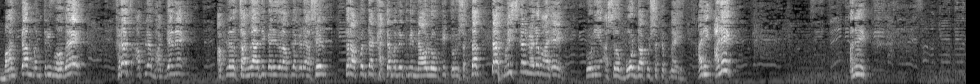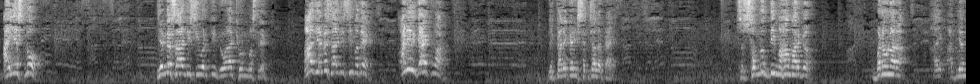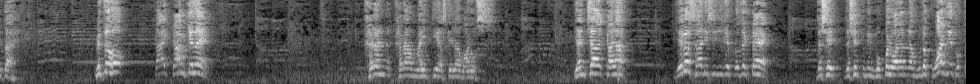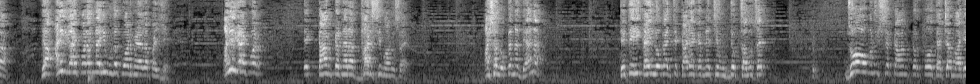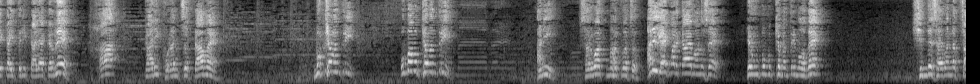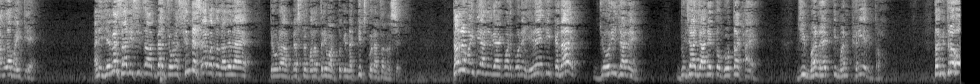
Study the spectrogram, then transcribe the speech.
बांधकाम मंत्री महोदय खरंच आपल्या भाग्याने आपल्याला चांगला अधिकारी जर आपल्याकडे असेल तर आपण त्या खात्यामध्ये तुम्ही नाव लौकिक करू शकतात. त्यात म्हैसकर मॅडम आहे. कोणी असं बोट दाखवू शकत नाही. आणि अनेक अनेक आय एस लोक एमएसआरडीसी वरती डोळा ठेवून बसलेत. आज एमएसआरडीसी मध्ये अनिल गायकवाड जे कार्यकारी संचालक आहे. जो समृद्धी महामार्ग बनवणारा हा एक अभियंता आहे. मित्र हो काय काम केलंय? खडण खडा माहिती असलेला माणूस. यांच्या काळात एमएसआरडीसीचे जे प्रोजेक्ट आहे जसे जसे तुम्ही मोपलवारांना मुदत वाढ देत होता या अनिल गायकवाडांनाही मुदत वाढ मिळायला पाहिजे. अनिल गायकवाड एक काम करणारा धाडसी माणूस आहे. अशा लोकांना द्या ना. तेथेही काही लोकांचे काड्या करण्याचे उद्योग चालूच आहेत. जो मनुष्य काम करतो त्याच्यामागे काहीतरी काड्या करणे हा काडीखोरांचं काम आहे. मुख्यमंत्री उपमुख्यमंत्री आणि सर्वात महत्वाचं. अनिल गायकवाड काय माणूस आहे? हे उपमुख्यमंत्री महोदय शिंदे साहेबांना चांगला माहिती आहे. आणि एमएसआरडीसीचा अभ्यास जेवढा शिंदे साहेबाचा झालेला आहे तेवढा अभ्यास तर मला तरी वाटतो की नक्कीच कोणाचा नसेल. त्यांना माहिती अनिल गायकवाड कोण हिरे की कदर जोरी जाने दुजा जाने तो गोता खाय जी मन आहे ती मन खरी आहे मित्र. तर मित्र हो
